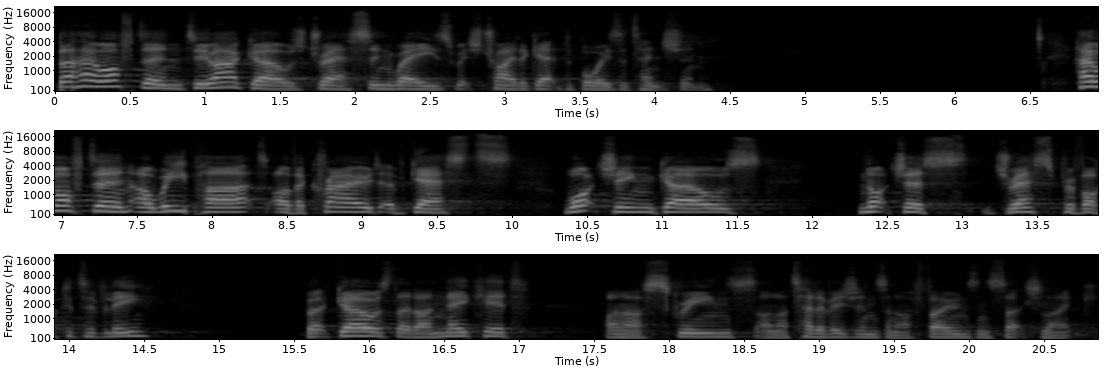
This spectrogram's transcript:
But how often do our girls dress in ways which try to get the boys' attention? How often are we part of a crowd of guests watching girls not just dress provocatively, but girls that are naked on our screens, on our televisions, and our phones, and such like.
